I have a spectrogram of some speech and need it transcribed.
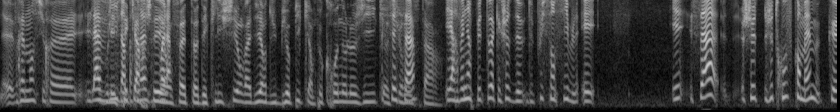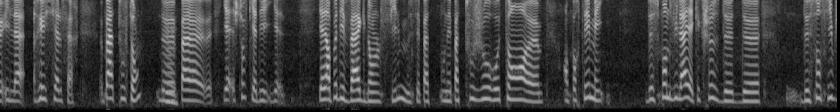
vraiment sur la vie d'un personnage. Voilà. en fait des clichés, on va dire, du biopic un peu chronologique sur ça. une star. Et à revenir plutôt à quelque chose de, plus sensible. Et, et ça, je, je trouve quand même qu'il a réussi à le faire. Pas tout le temps. De, mm. pas, je trouve qu'il y a des il y a un peu des vagues dans le film. C'est pas, on n'est pas toujours autant euh, emporté, mais de ce point de vue-là, il y a quelque chose de, sensible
